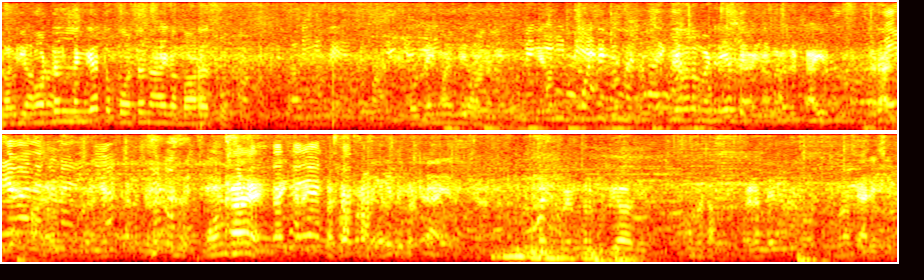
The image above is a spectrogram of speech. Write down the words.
बाकी कॉटन लेंगे तो कॉटन आएगा बारह सौ। कॉटन में भी आएगा कौन सा है मैडम ले लीजिए बहुत प्यारी चीज़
